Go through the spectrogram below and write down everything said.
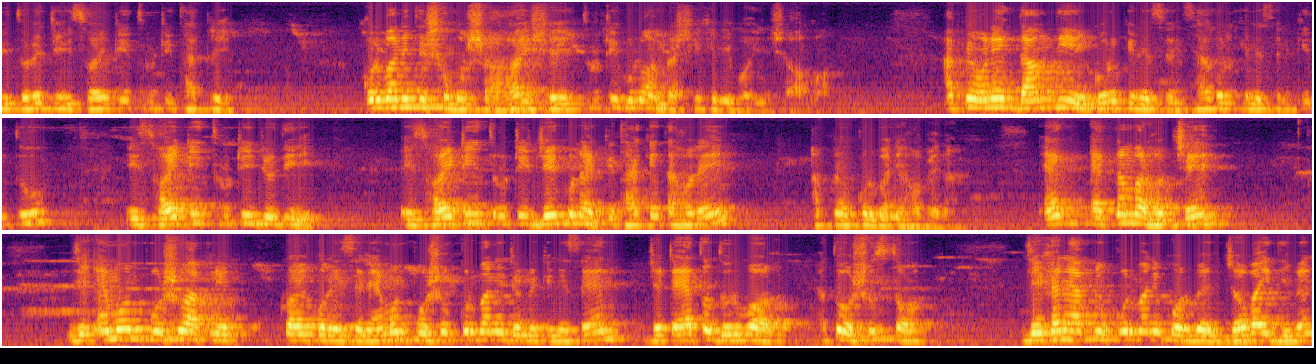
ভিতরে যে ছয়টি ত্রুটি থাকলে কোরবানিতে সমস্যা হয়, সেই ত্রুটিগুলো আমরা শিখে নিব ইনশাআল্লাহ। আপনি অনেক দাম দিয়ে গরু কিনেছেন, ছাগল কিনেছেন, কিন্তু এই ছয়টি ত্রুটি যদি, এই ছয়টি ত্রুটি যে কোনো একটি থাকে, তাহলে আপনার কোরবানি হবে না। এক এক নাম্বার হচ্ছে যে এমন পশু আপনি ক্রয় করেছেন, এমন পশু কুরবানির জন্য কিনেছেন, যেটা এত দুর্বল, এত অসুস্থ, যেখানে আপনি কুরবানি করবেন, জবাই দিবেন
